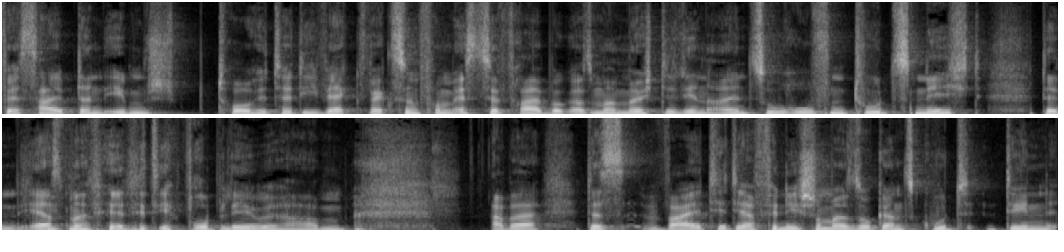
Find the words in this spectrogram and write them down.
weshalb dann eben Torhüter, die wegwechseln vom SC Freiburg, also man möchte den allen zurufen, tut's nicht, denn erstmal werdet ihr Probleme haben. Aber das weitet ja, finde ich, schon mal so ganz gut den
